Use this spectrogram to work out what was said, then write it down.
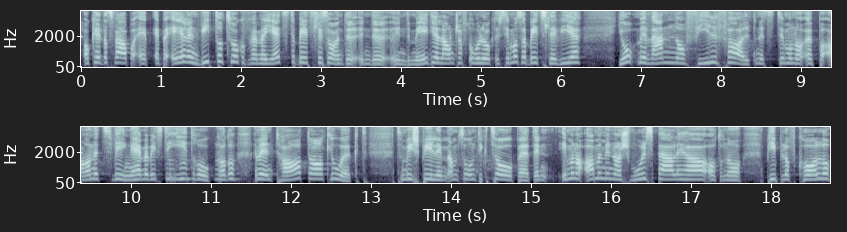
Okay, das war aber e-, eben eher in weiter Zukunft. Wenn man jetzt ein bisschen so in der, in der, in der Medienlandschaft umschaut, ist es immer so ein bisschen wie ja, wir wollen noch Vielfalt und jetzt immer noch jemanden anzwingen, haben wir ein bisschen den mhm. Eindruck, mhm. oder? Wenn man einen Tatort schaut, zum Beispiel am Sonntag zu oben, dann immer noch, ah, wir müssen noch Schwulsperle haben oder noch People of Color.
